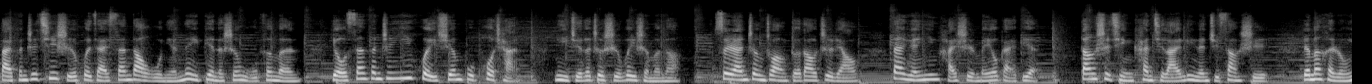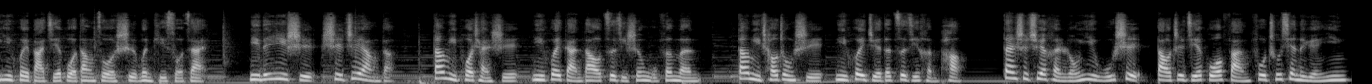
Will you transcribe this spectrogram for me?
百分之七十会在三到五年内变得身无分文，有三分之一会宣布破产。你觉得这是为什么呢？虽然症状得到治疗，但原因还是没有改变。当事情看起来令人沮丧时，人们很容易会把结果当作是问题所在。你的意识是这样的：当你破产时，你会感到自己身无分文；当你超重时，你会觉得自己很胖，但是却很容易无视导致结果反复出现的原因，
